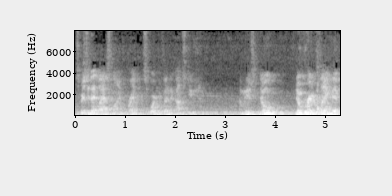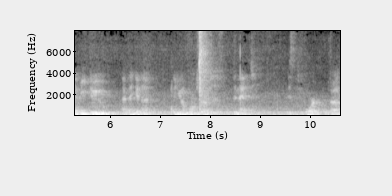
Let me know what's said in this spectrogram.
especially that last line, right? Support and defend the Constitution. I mean, there's no no greater thing that we do, I think, in the, the uniformed services than that is to support uh,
